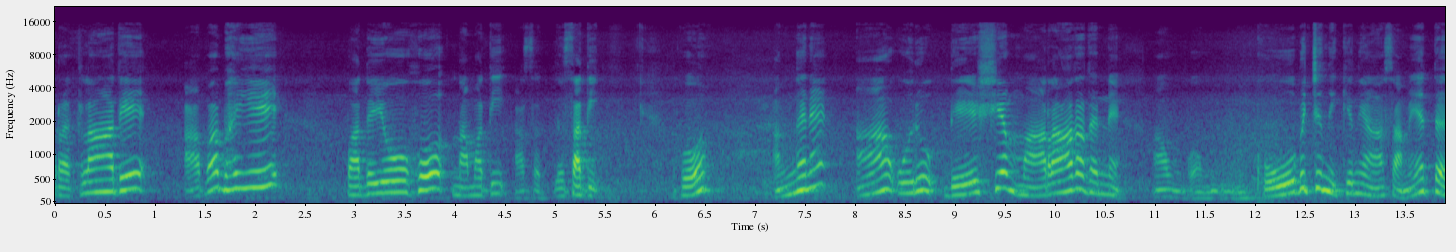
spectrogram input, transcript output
പ്രഹ്ലാദേ അപഭയേ പദയോഹോ നമതി സതി. അപ്പോൾ അങ്ങനെ ആ ഒരു ദേഷ്യം മാറാതെ തന്നെ കോപിച്ച് നിൽക്കുന്ന ആ സമയത്ത്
